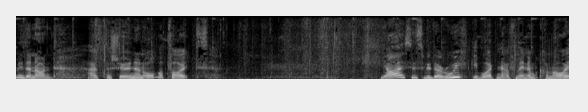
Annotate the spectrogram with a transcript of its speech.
miteinander aus der schönen Oberpfalz. Ja, es ist wieder ruhig geworden auf meinem Kanal.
